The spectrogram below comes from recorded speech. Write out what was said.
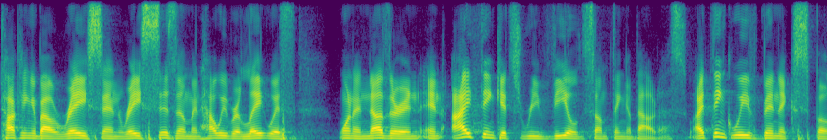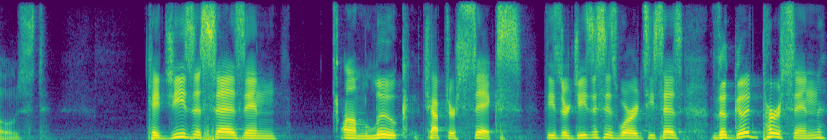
talking about race and racism and how we relate with one another. And, and I think it's revealed something about us. I think we've been exposed. Okay, Jesus says in um, Luke chapter 6, these are Jesus' words. He says, The good person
